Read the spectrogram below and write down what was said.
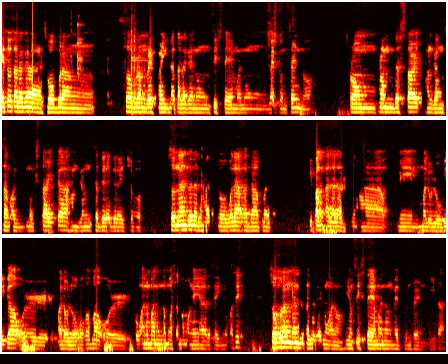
ito talaga sobrang sobrang refined na talaga nung sistema nung med concern, no? From from the start hanggang sa mag mag-start ka hanggang sa dire-diretso. So nandoon na lahat. So wala ka dapat ipag-alala na may malulugi ka or maloloko ka ba or kung ano man na masama mangyayari sa inyo. Kasi sobrang ganda talaga yung ano, yung sistema ng med concern, tita.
